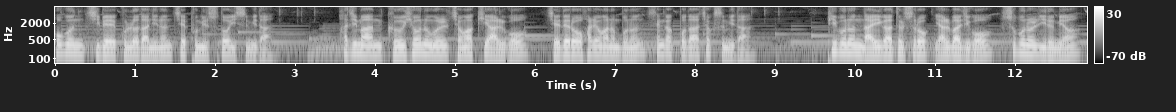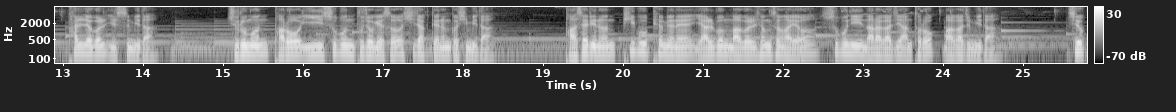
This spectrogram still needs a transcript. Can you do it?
혹은 집에 굴러다니는 제품일 수도 있습니다. 하지만 그 효능을 정확히 알고 제대로 활용하는 분은 생각보다 적습니다. 피부는 나이가 들수록 얇아지고 수분을 잃으며 탄력을 잃습니다. 주름은 바로 이 수분 부족에서 시작되는 것입니다. 바세린은 피부 표면에 얇은 막을 형성하여 수분이 날아가지 않도록 막아줍니다. 즉,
